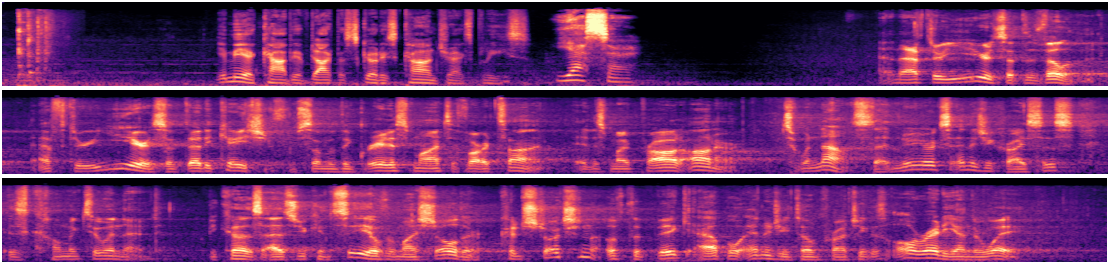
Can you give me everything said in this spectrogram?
Give me a copy of Dr. Skirty's contracts, please. Yes, sir. And after years of development, after years of dedication from some of the greatest minds of our time, it is my proud honor to announce that New York's energy crisis is coming to an end. Because, as you can see over my shoulder, construction of the Big Apple Energy Dome project is already underway.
